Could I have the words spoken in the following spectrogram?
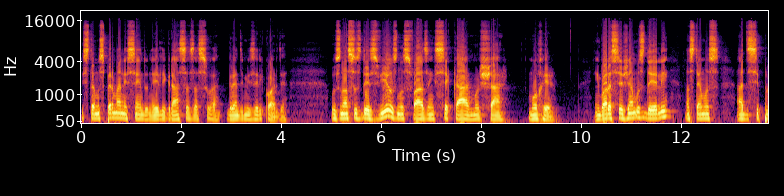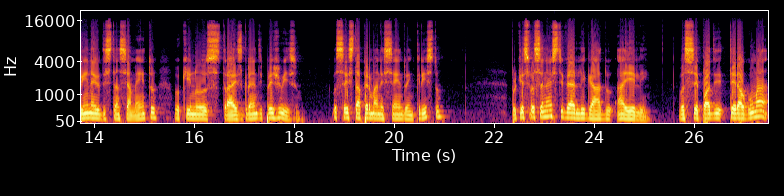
estamos permanecendo nele graças à sua grande misericórdia. Os nossos desvios nos fazem secar, murchar, morrer. Embora sejamos dele, nós temos a disciplina e o distanciamento, o que nos traz grande prejuízo. Você está permanecendo em Cristo? Porque se você não estiver ligado a Ele, você pode ter alguma,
